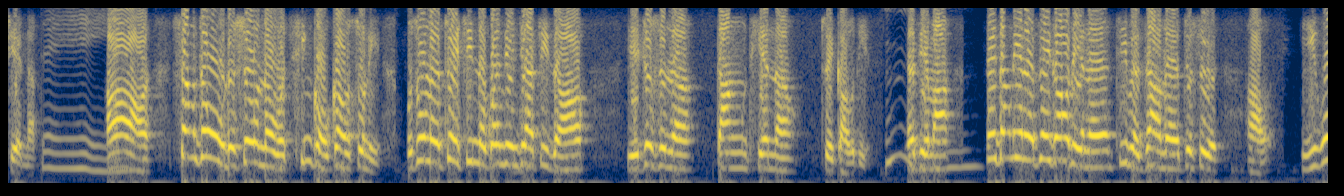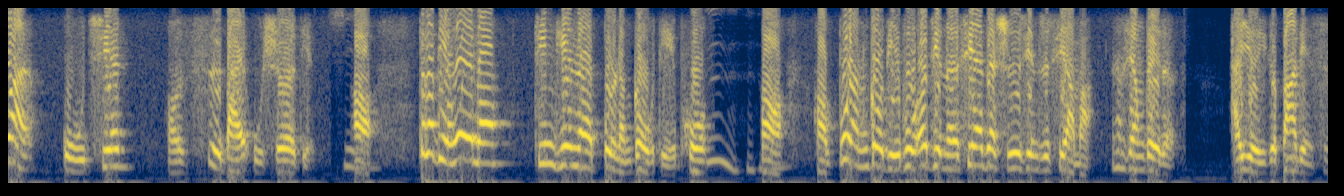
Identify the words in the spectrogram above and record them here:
现了。对，啊，上周五的时候呢，我亲口告诉你，我说呢，最新的关键价记得哦，也就是呢，当天呢最高点，了解吗？所以当天的最高点呢，基本上呢就是好一万。五千哦，四百五十二点，是。啊，这个点位呢，今天呢不能够跌破，嗯，啊，好，不能够跌破，而且呢，现在在十日线之下嘛，那相对的还有一个八点四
